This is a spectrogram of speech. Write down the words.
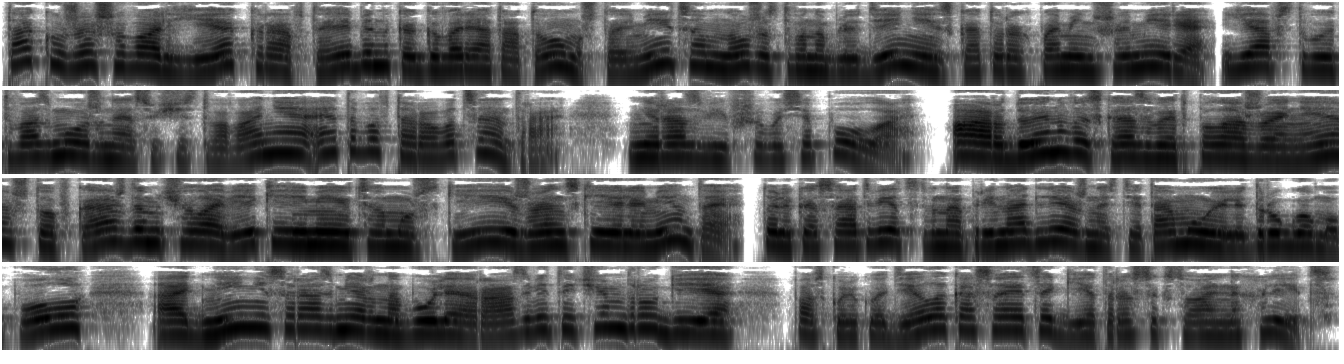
Так уже Шевалье, Крафт Эббинг говорят о том, что имеется множество наблюдений, из которых по меньшей мере явствует возможное существование этого второго центра, не развившегося пола. Ардуин высказывает положение, что в каждом человеке имеются мужские и женские элементы, только соответственно принадлежности тому или другому полу одни несоразмерно более развиты, чем другие, поскольку дело касается гетеросексуальных лиц.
